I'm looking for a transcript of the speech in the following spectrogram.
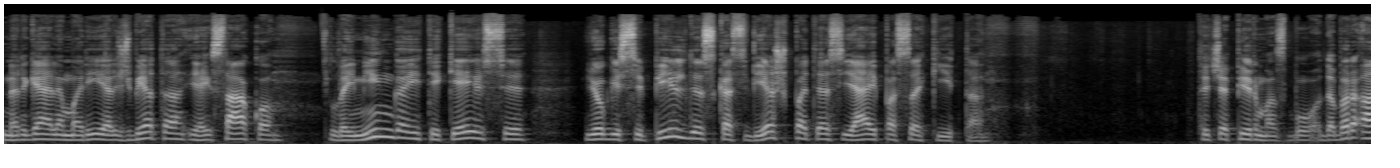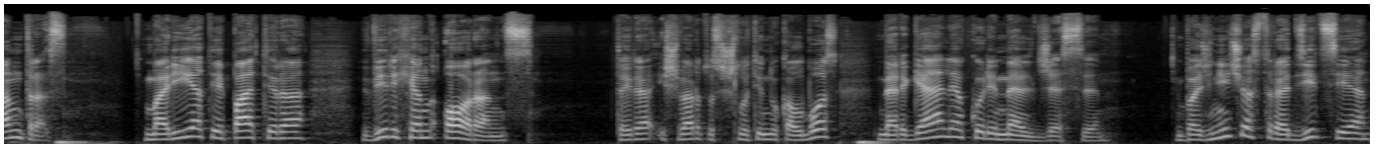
mergelė Marija Elžbieta, jai sako, laiminga įtikėjusi, jog įsipildys, kas viešpatės jai pasakyta. Tai čia pirmas buvo. Dabar antras. Marija taip pat yra Virchen Orans. Tai yra išvertus iš latinų kalbos mergelė, kuri meldžiasi. Bažnyčios tradicija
